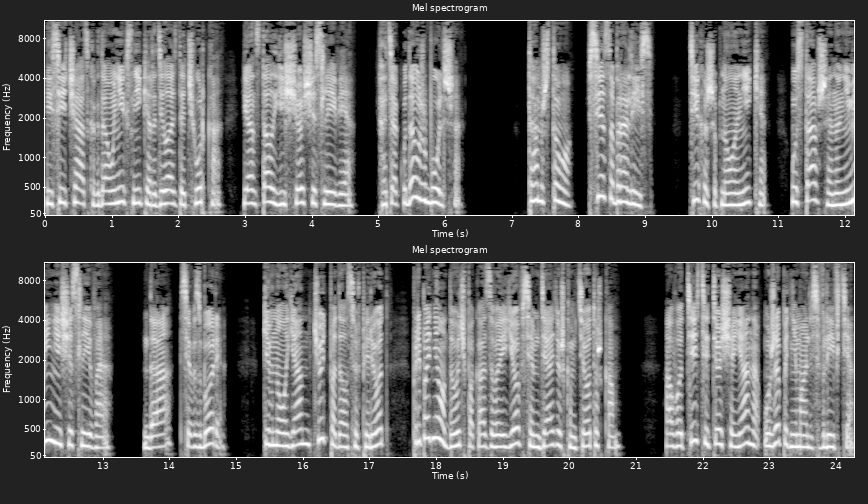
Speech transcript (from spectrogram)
И сейчас, когда у них с Ники родилась дочурка, Ян стал еще счастливее. Хотя куда уж больше. «Там что, все собрались?» — тихо шепнула Ники, уставшая, но не менее счастливая. «Да, все в сборе», — кивнул Ян, чуть подался вперед, приподнял дочь, показывая ее всем дядюшкам, тетушкам. А вот тесть и теща Яна уже поднимались в лифте.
